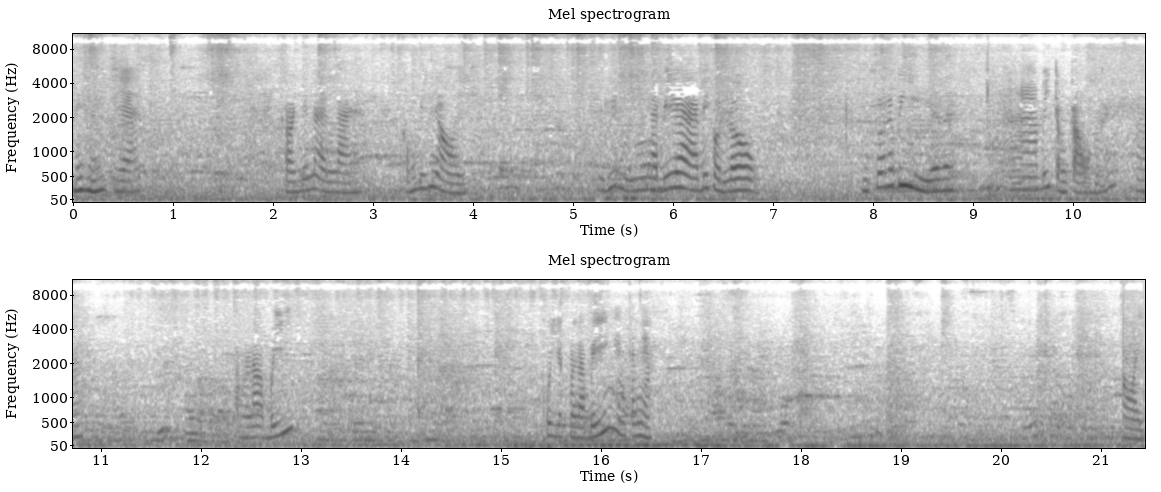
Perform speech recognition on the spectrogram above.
Đấy hả? dạ. Còn cái này là cũng bí ngòi. Mày biết rồi là bí à, bí hồ lô. Một số nó biết gì vậy đây? Bí tròn tròn hả? À. còn là bí. Khu vực là bí nha cả nhà. Ngồi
